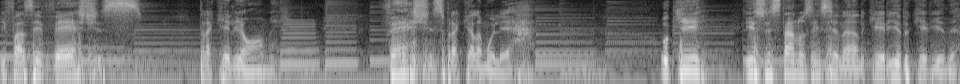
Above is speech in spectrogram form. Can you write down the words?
e fazer vestes para aquele homem, vestes para aquela mulher. O que isso está nos ensinando, querido, querida?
